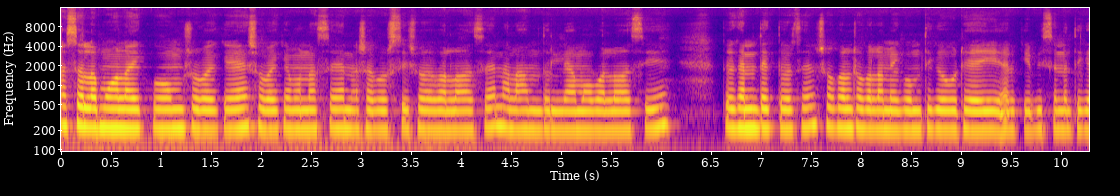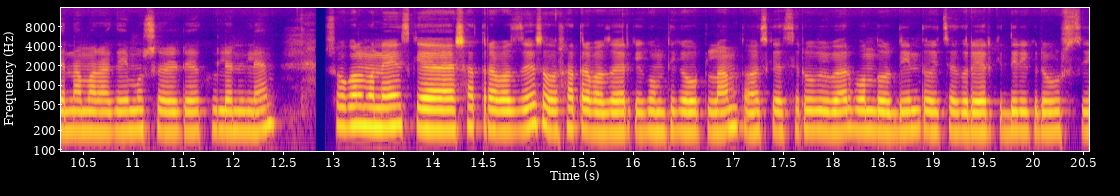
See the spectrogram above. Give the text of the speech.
আসসালামু আলাইকুম সবাইকে। সবাই কেমন আছেন? আশা করছি সবাই ভালো আছেন। আলহামদুলিল্লাহ আমিও ভালো আছি। তো এখানে দেখতে পাচ্ছেন, সকাল সকাল আমি ঘুম থেকে উঠে আর কি বিছানা থেকে নামার আগে মশারিটা খুলে নিলাম। সকাল মানে আজকে সাতটা বাজে সাতটা বাজে আর কি ঘুম থেকে উঠলাম। তো আজকে আছে রবিবার, বন্ধর দিন, তো ইচ্ছা করে আর কি দেরি করে উঠছি।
